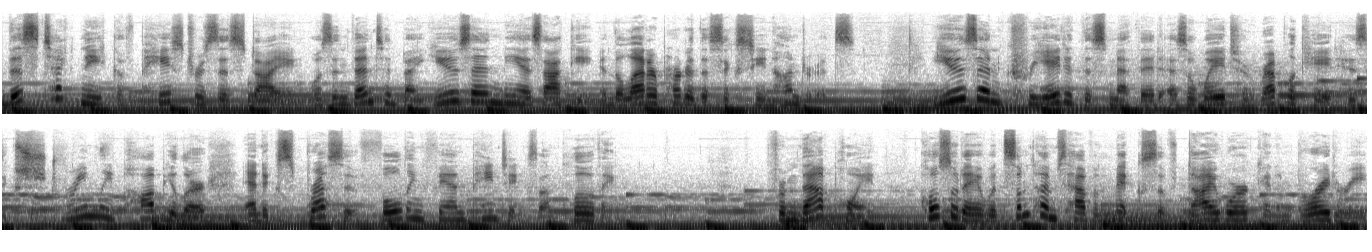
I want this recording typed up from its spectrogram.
This technique of paste resist dyeing was invented by Yuzen Miyazaki in the latter part of the 1600s. Yuzen created this method as a way to replicate his extremely popular and expressive folding fan paintings on clothing. From that point, Kosode would sometimes have a mix of dye work and embroidery,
